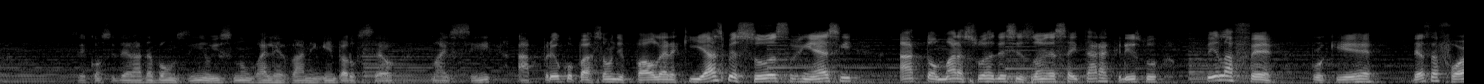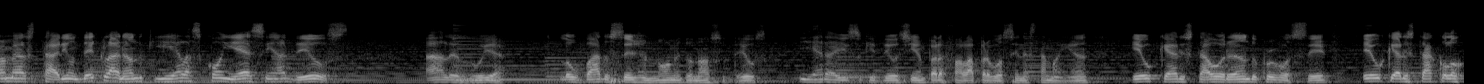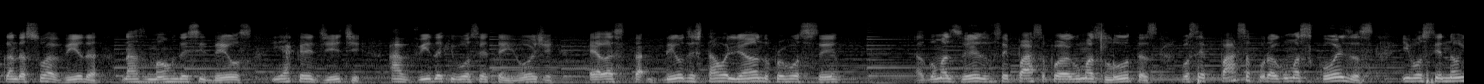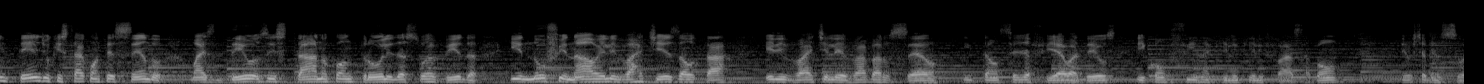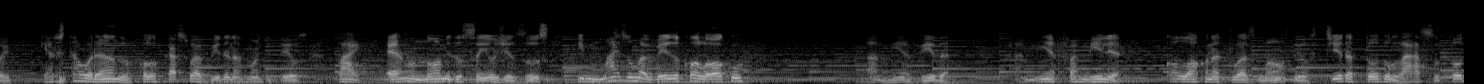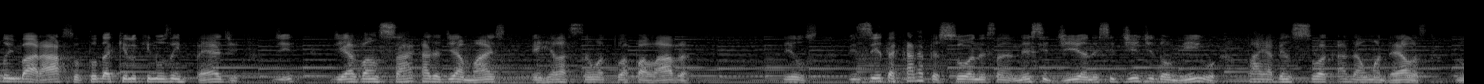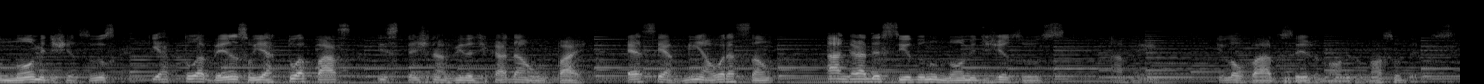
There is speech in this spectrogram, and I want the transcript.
ser considerada bonzinho, isso não vai levar ninguém para o céu. Mas sim, a preocupação de Paulo era que as pessoas viessem a tomar as suas decisões e aceitar a Cristo pela fé, porque dessa forma elas estariam declarando que elas conhecem a Deus. Aleluia! Louvado seja o nome do nosso Deus. E era isso que Deus tinha para falar para você nesta manhã. Eu quero estar orando por você. Eu quero estar colocando a sua vida nas mãos desse Deus e acredite, a vida que você tem hoje, está, Deus está olhando por você. Algumas vezes você passa por algumas lutas, você passa por algumas coisas e você não entende o que está acontecendo, mas Deus está no controle da sua vida e no final ele vai te exaltar, ele vai te levar para o céu. Então seja fiel a Deus e confie naquilo que ele faz, tá bom? Deus te abençoe. Quero estar orando, colocar sua vida nas mãos de Deus. Pai, é no nome do Senhor Jesus que mais uma vez eu coloco a minha vida, a minha família. Coloco nas tuas mãos, Deus. Tira todo o laço, todo o embaraço, tudo aquilo que nos impede de, de avançar cada dia mais em relação à tua palavra. Deus, Visita cada pessoa nessa, nesse dia, nesse dia de domingo. Pai, abençoa cada uma delas. No nome de Jesus, que a tua bênção e a tua paz esteja na vida de cada um, Pai. Essa é a minha oração. Agradecido no nome de Jesus. Amém. E louvado seja o nome do nosso Deus.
